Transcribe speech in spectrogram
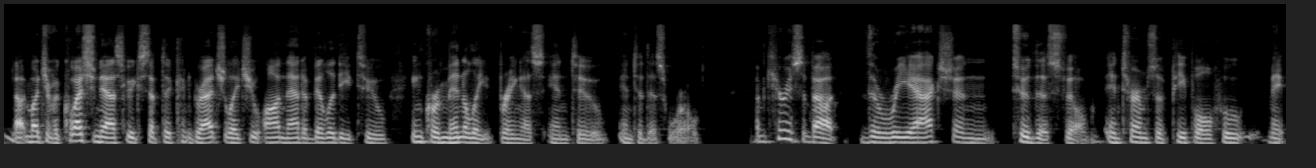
not much of a question to ask you, except to congratulate you on that ability to incrementally bring us into into this world. I'm curious about the reaction to this film in terms of people who may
